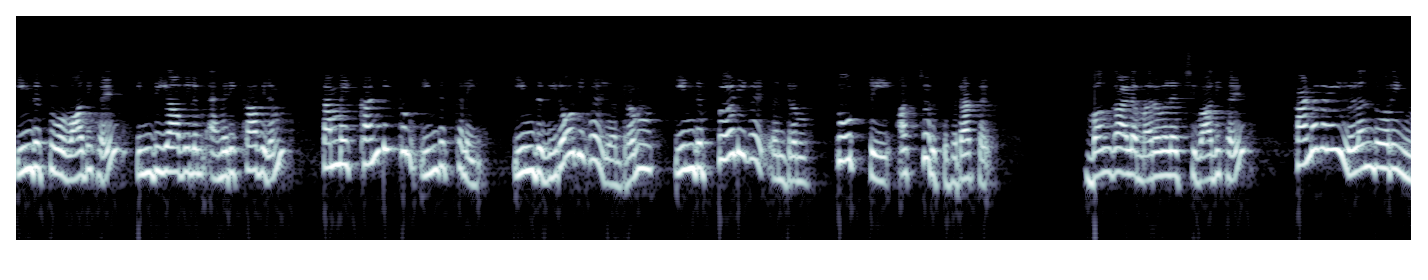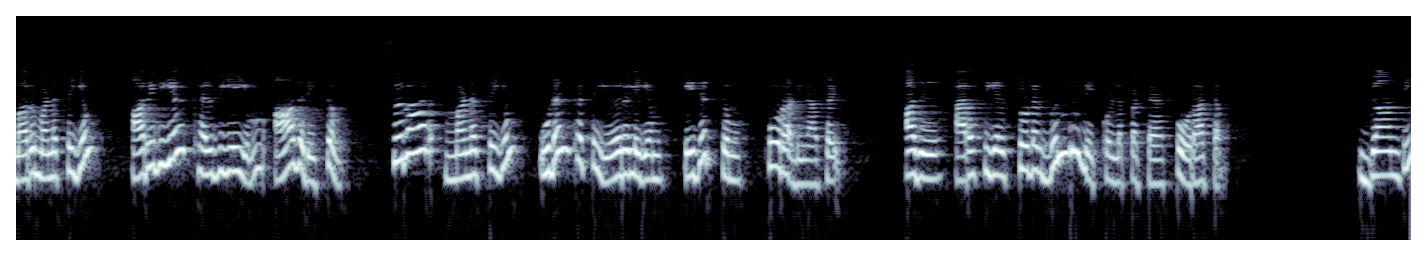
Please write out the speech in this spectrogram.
இந்துத்துவவாதிகள் இந்தியாவிலும் அமெரிக்காவிலும் தம்மை கண்டிக்கும் இந்துக்களை இந்து விரோதிகள் என்றும் இந்து பேடிகள் என்றும் தோற்றி அச்சுறுத்துகிறார்கள். வங்காள மறுமலர்ச்சிவாதிகள் கணவரை இழந்தோரின் மறுமணத்தையும் அறிவியல் கல்வியையும் ஆதரித்தும் சிறார் மனத்தையும் உடன்கட்டை ஏறலையும் எதிர்த்தும் போராடினார்கள். அது அரசியல் தொடர்பின்றி மேற்கொள்ளப்பட்ட போராட்டம். காந்தி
